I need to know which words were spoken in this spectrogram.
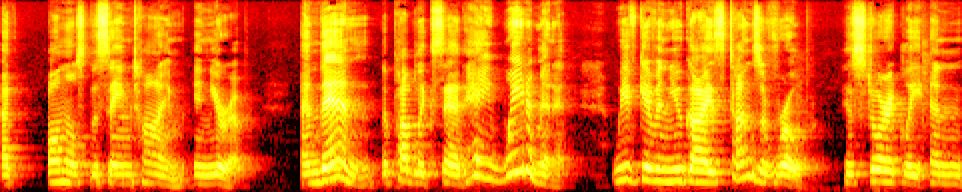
at almost the same time in Europe and then the public said, hey, wait a minute. We've given you guys tons of rope historically, and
